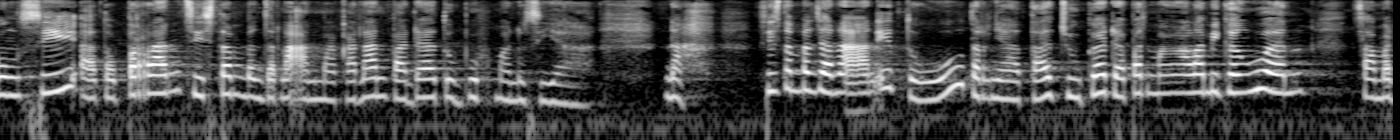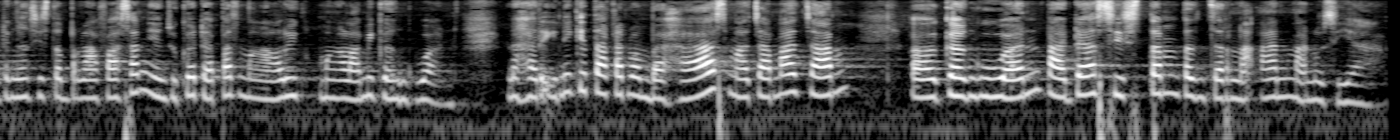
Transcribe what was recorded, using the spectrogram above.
fungsi atau peran sistem pencernaan makanan pada tubuh manusia. Nah, Sistem pencernaan itu ternyata juga dapat mengalami gangguan, sama dengan sistem pernafasan yang juga dapat mengalami, mengalami gangguan. Nah, hari ini kita akan membahas macam-macam e, gangguan pada sistem pencernaan manusia.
